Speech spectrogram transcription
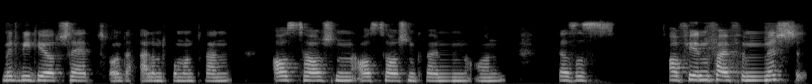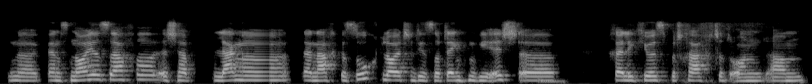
mit Videochat und allem drum und dran austauschen, austauschen können. Und das ist auf jeden Fall für mich eine ganz neue Sache. Ich habe lange danach gesucht, Leute, die so denken wie ich, äh, religiös betrachtet. Und ähm,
